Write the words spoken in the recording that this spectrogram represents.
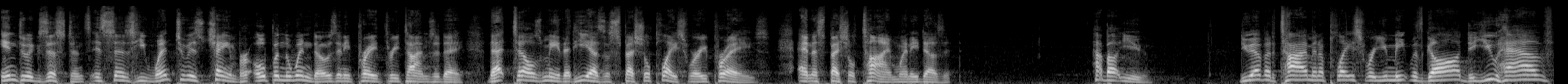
into existence, it says he went to his chamber, opened the windows, and he prayed three times a day. That tells me that he has a special place where he prays and a special time when he does it. How about you? Do you have a time and a place where you meet with God? Do you have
